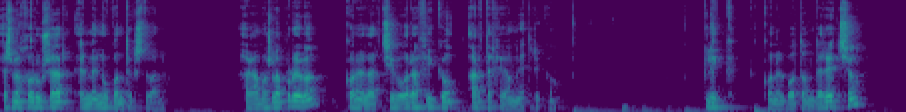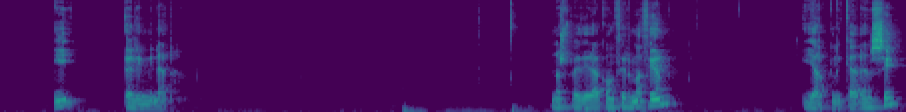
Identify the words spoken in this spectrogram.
es mejor usar el menú contextual. Hagamos la prueba con el archivo gráfico arte geométrico. Clic con el botón derecho y eliminar. Nos pedirá confirmación y al clicar en sí,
